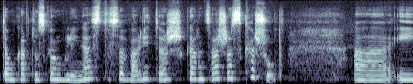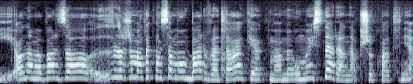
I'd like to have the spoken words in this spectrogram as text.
tą kartuską glinę stosowali też garncarze z Kaszub. E, I ona ma bardzo, znaczy ma taką samą barwę, tak, jak mamy u Meissnera na przykład, nie?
